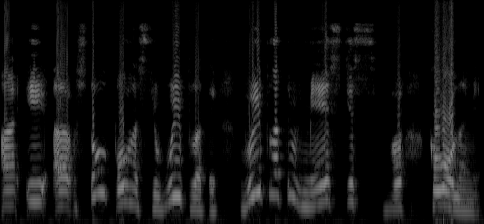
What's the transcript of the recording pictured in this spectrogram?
а, и а, стол полностью выплаты. Выплаты вместе с клонами.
